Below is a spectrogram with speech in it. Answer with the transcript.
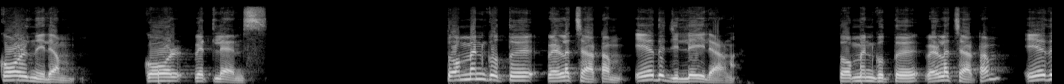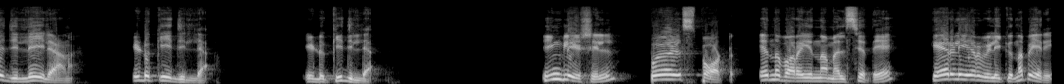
കോൾ നിലം. കോൾ വെറ്റ്ലാൻഡ്സ്. തൊമ്മൻകുത്ത് വെള്ളച്ചാട്ടം ഏത് ജില്ലയിലാണ്? തൊമ്മൻകുത്ത് വെള്ളച്ചാട്ടം ഏത് ജില്ലയിലാണ്? ഇടുക്കി ജില്ല. ഇടുക്കി ജില്ല. ഇംഗ്ലീഷിൽ പേൾ സ്പോട്ട്. എന്ന് പറയുന്ന മത്സ്യത്തെ കേരളീയർ വിളിക്കുന്ന പേര്.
